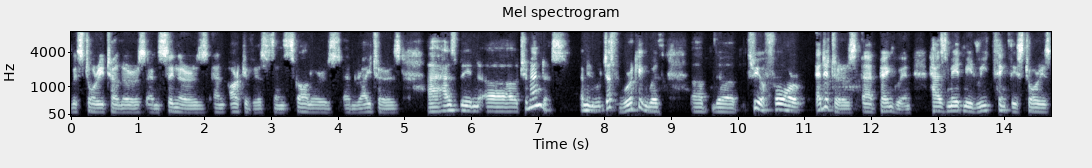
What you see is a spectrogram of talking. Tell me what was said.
with storytellers and singers and archivists and scholars and writers, uh, has been uh, tremendous. I mean, just working with uh, the three or four editors at Penguin has made me rethink these stories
